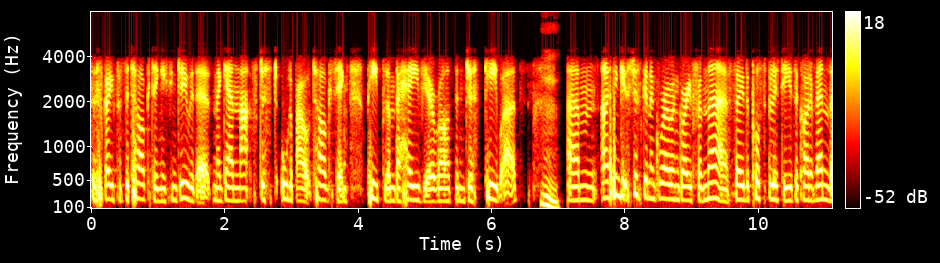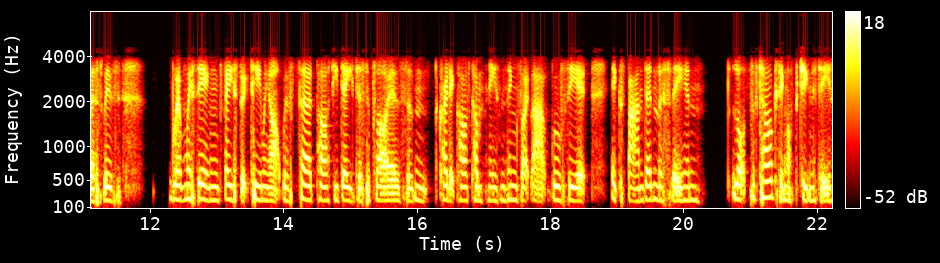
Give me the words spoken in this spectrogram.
the scope of the targeting you can do with it. And again, that's just all about targeting people and behavior rather than just keywords. Mm. Um, and I think it's just going to grow and grow from there. So the possibilities are kind of endless with when we're seeing Facebook teaming up with third party data suppliers and credit card companies and things like that, we'll see it expand endlessly and lots of targeting opportunities.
